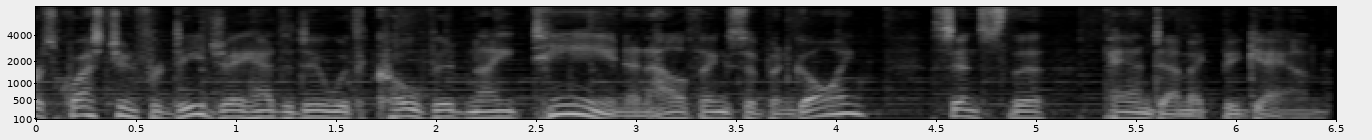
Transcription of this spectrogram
First question for DJ had to do with COVID 19 and how things have been going since the pandemic began.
